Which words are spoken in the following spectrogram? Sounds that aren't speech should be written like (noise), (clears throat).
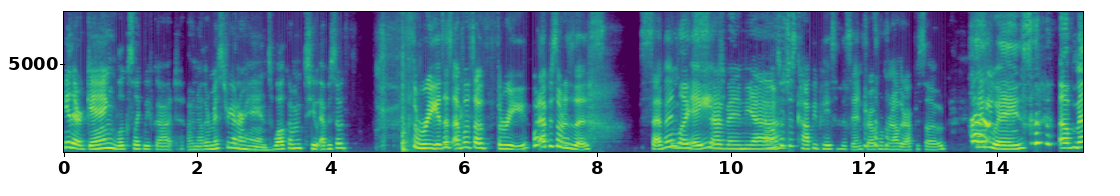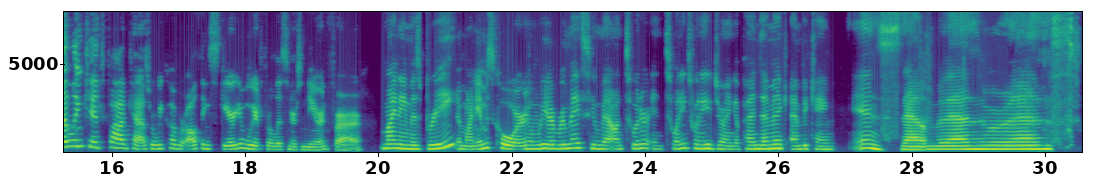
Hey there, gang. Looks like we've got another mystery on our hands. Welcome to episode three. Is this episode three? What episode is this? Seven? like Eight? seven, I yeah. must have just copy pasted this intro from another episode. (laughs) Anyways, of Meddling Kids podcast, where we cover all things scary and weird for listeners near and far. My name is Bree, And my name is Cord. and we are roommates who met on Twitter in 2020 during a pandemic and became instant best friends.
